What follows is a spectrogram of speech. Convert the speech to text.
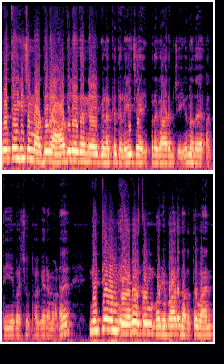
പ്രത്യേകിച്ചും അതിരാവിലെ തന്നെ വിളക്ക് തെളിയിച്ച് ഇപ്രകാരം ചെയ്യുന്നത് അതീവ ശുഭകരമാണ്. നിത്യവും ഏവർക്കും വഴിപാട് നടത്തുവാൻ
